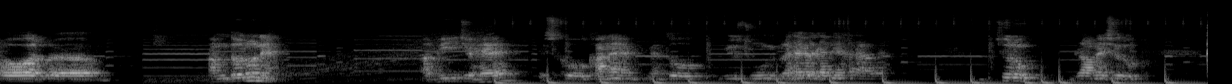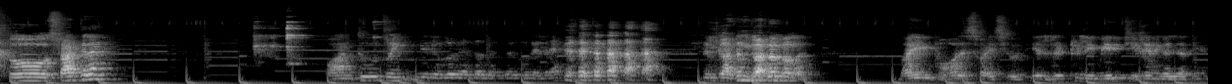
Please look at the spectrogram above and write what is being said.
और अ, हम दोनों ने अभी जो है इसको खाना है। मैं तो यूज़ टू भी खराब है। शुरू ड्रामे शुरू। तो स्टार्ट करें। वन टू थ्री मेरे को ऐसा लगता है। दिल गार्डन गार्डन वाला भाई बहुत स्पाइसी होती है। लिटरली मेरी चीखें निकल जाती हैं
